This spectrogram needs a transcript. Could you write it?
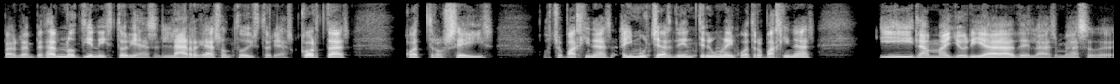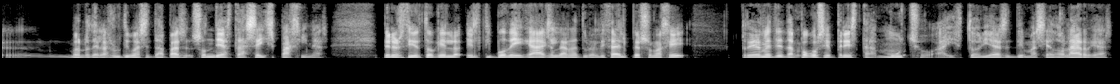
para empezar no tiene historias largas, son todo historias cortas, cuatro, seis, ocho páginas, hay muchas de entre una y cuatro páginas y la mayoría de las más, eh, bueno, de las últimas etapas son de hasta seis páginas. Pero es cierto que el, tipo de gag, la naturaleza del personaje, realmente tampoco se presta mucho a historias demasiado largas.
